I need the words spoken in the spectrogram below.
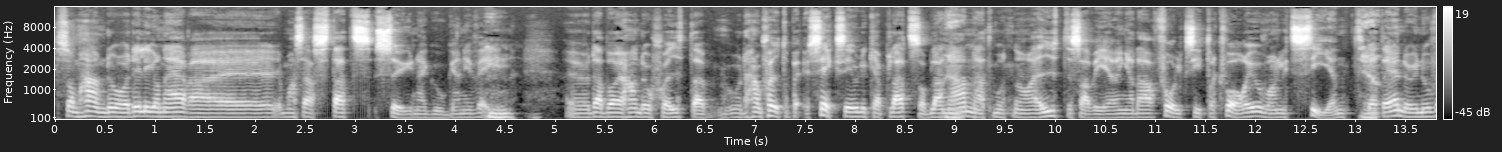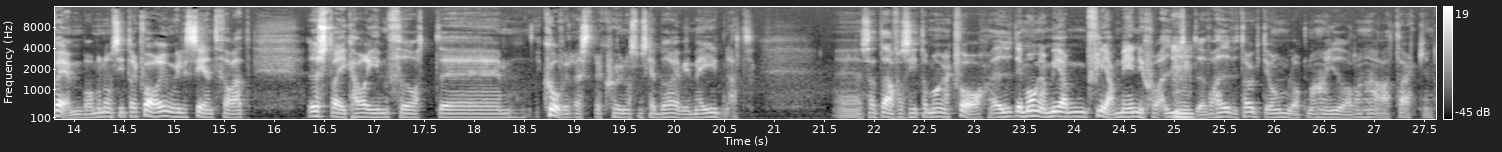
Som han då, det ligger nära eh, man säger stadssynagogan i Wien. Eh, Där börjar han då skjuta. Och han skjuter på sex olika platser. Bland Mm. annat mot några uteserveringar där folk sitter kvar ovanligt sent. Ja. Detta är ändå i november men de sitter kvar ovanligt sent för att Österrike har infört eh, covid-restriktioner som ska börja vid midnatt. Eh, Så att därför sitter många kvar. Eh, Det är många mer, fler människor ute Mm. överhuvudtaget i omlopp när han gör den här attacken.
